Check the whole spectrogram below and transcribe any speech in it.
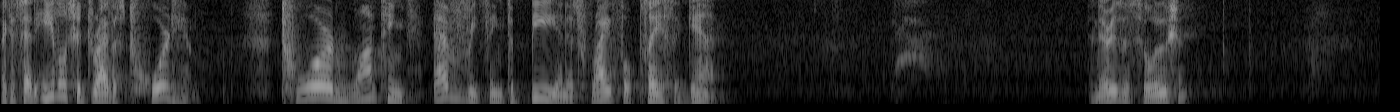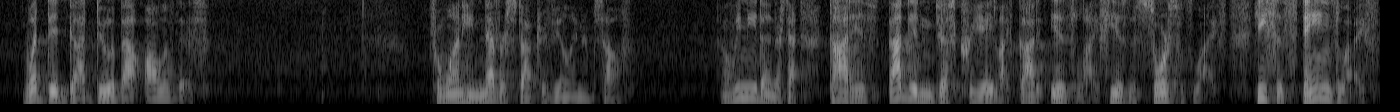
Like I said, evil should drive us toward him, toward wanting everything to be in its rightful place again. And there is a solution. What did God do about all of this? For one, he never stopped revealing himself. And we need to understand God is God didn't just create life. God is life. He is the source of life. He sustains life.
